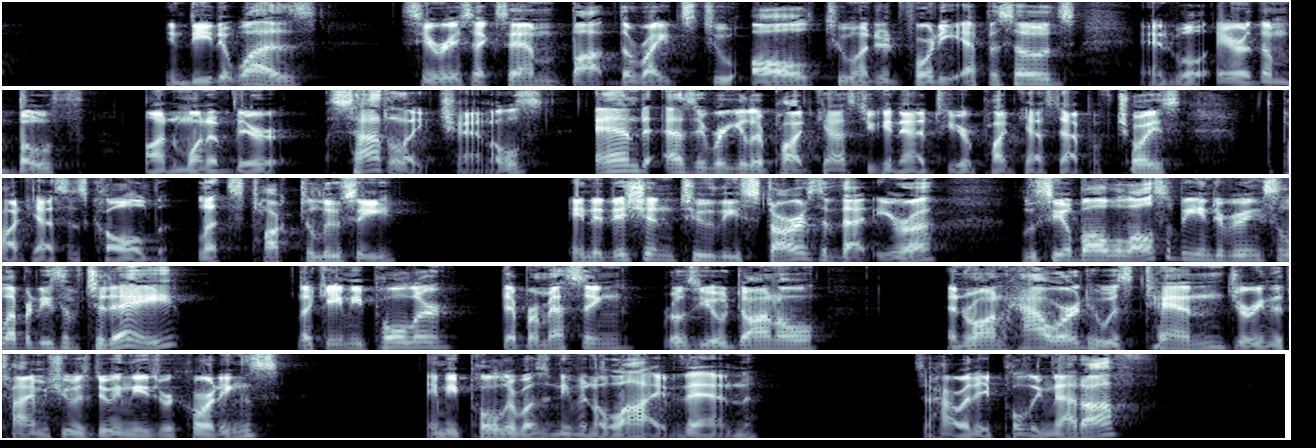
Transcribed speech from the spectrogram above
Indeed, it was. SiriusXM bought the rights to all 240 episodes and will air them both on one of their satellite channels. And as a regular podcast, you can add to your podcast app of choice. The podcast is called Let's Talk to Lucy. In addition to the stars of that era, Lucille Ball will also be interviewing celebrities of today, like Amy Poehler, Deborah Messing, Rosie O'Donnell, and Ron Howard, who was 10 during the time she was doing these recordings. Amy Poehler wasn't even alive then. So, how are they pulling that off?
